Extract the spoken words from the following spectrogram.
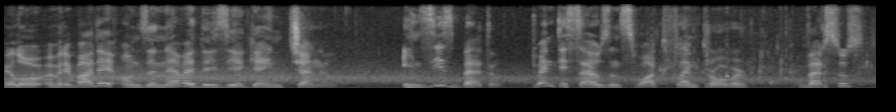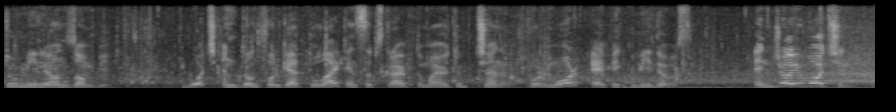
Hello everybody on the Never Daisy Again channel. In this battle, 20,000 SWAT flamethrower versus 2 million zombie. Watch and don't forget to like and subscribe to my YouTube channel for more epic videos. Enjoy watching!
